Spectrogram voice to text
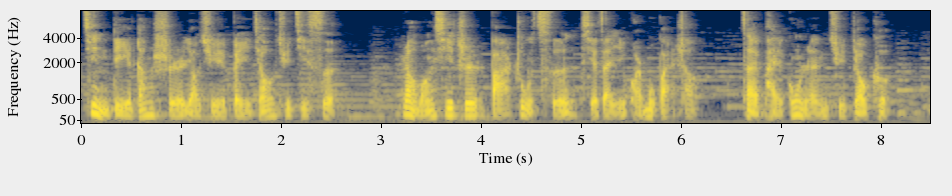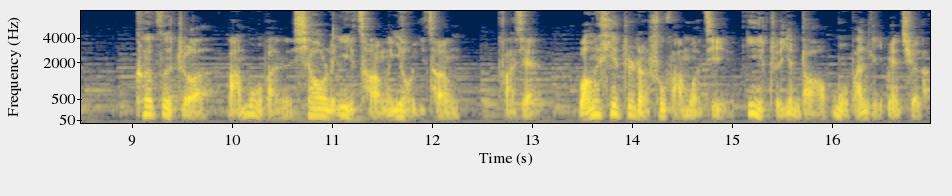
晋帝当时要去北郊去祭祀，让王羲之把祝词写在一块木板上，再派工人去雕刻。刻字者把木板削了一层又一层。发现王羲之的书法墨迹一直印到木板里面去了，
